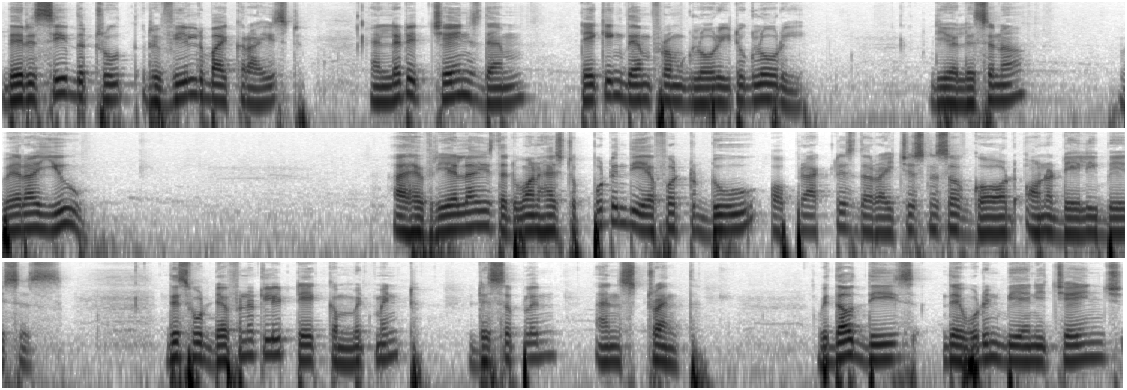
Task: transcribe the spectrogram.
They receive the truth revealed by Christ and let it change them, taking them from glory to glory. Dear listener, where are you? I have realized that one has to put in the effort to do or practice the righteousness of God on a daily basis. This would definitely take commitment, discipline, and strength. Without these, there wouldn't be any change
